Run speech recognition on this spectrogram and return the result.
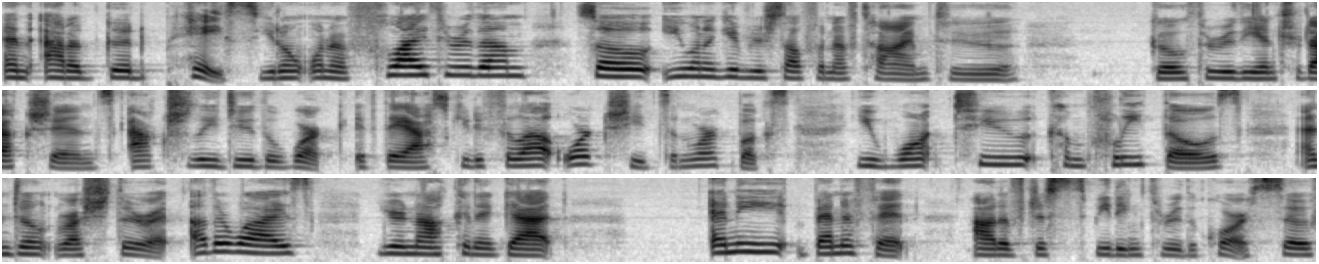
and at a good pace. You don't want to fly through them, so you want to give yourself enough time to go through the introductions, actually do the work. If they ask you to fill out worksheets and workbooks, you want to complete those and don't rush through it. Otherwise, you're not going to get any benefit out of just speeding through the course. So if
